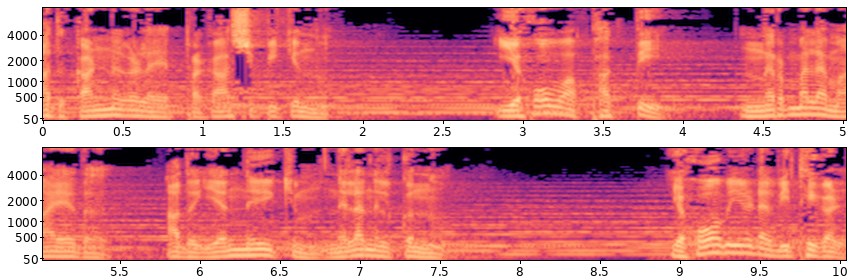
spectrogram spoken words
അത് കണ്ണുകളെ പ്രകാശിപ്പിക്കുന്നു. യഹോവ ഭക്തി നിർമ്മലമായത് അത് എന്നേക്കും നിലനിൽക്കുന്നു. യഹോവയുടെ വിധികൾ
